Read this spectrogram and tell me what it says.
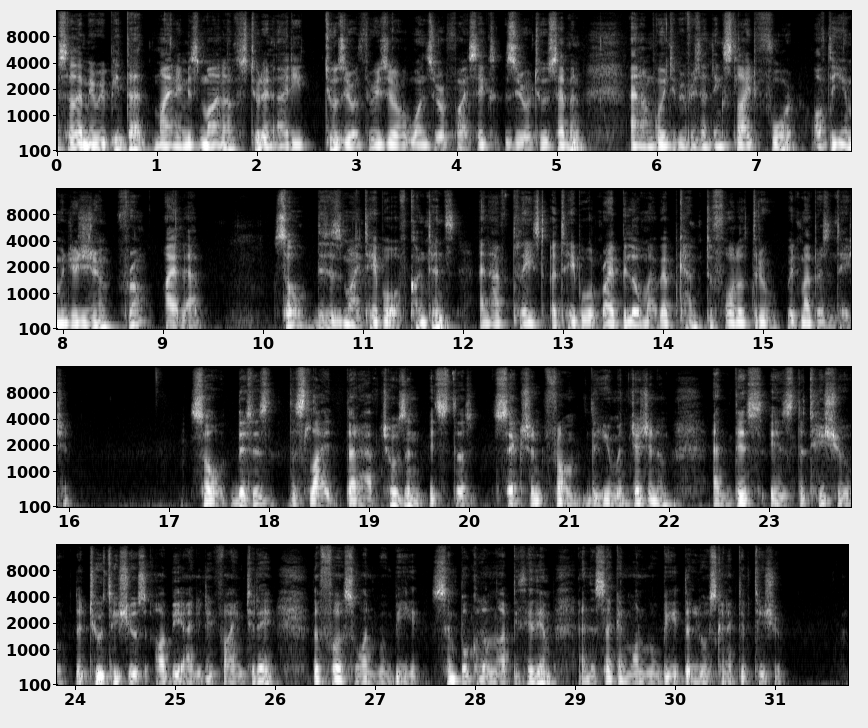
So let me repeat that. My name is Manav, student ID 2030105627, and I'm going to be presenting slide 4 of the Human Genome from iLab. So this is my table of contents, and I've placed a table right below my webcam to follow through with my presentation. So this is the slide that I have chosen. It's the section from the human jejunum, and this is the tissue. The two tissues I'll be identifying today. The first one will be simple columnar epithelium, and the second one will be the loose connective tissue.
